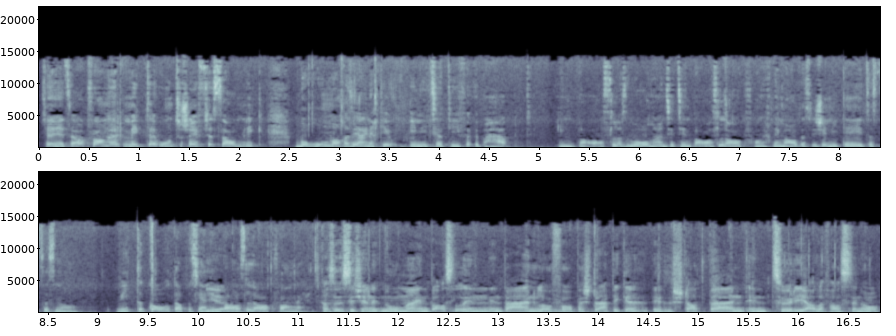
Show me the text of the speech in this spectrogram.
Sie haben jetzt angefangen mit der Unterschriftensammlung. Warum machen Sie eigentlich die Initiative überhaupt? In Basel. Also warum haben Sie jetzt in Basel angefangen? Ich nehme an, das ist eine Idee, dass das noch weitergeht, aber Sie haben yeah. in Basel angefangen. Also es ist ja nicht nur in Basel, in, in Bern laufen auch Bestrebungen, in der Stadt Bern, in Zürich allenfalls dann auch.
